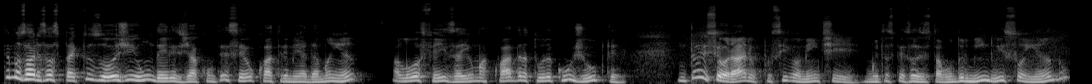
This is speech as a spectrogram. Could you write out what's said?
Temos vários aspectos hoje, um deles já aconteceu, quatro e meia da manhã, a Lua fez aí uma quadratura com Júpiter. Então esse horário, possivelmente, muitas pessoas estavam dormindo e sonhando,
